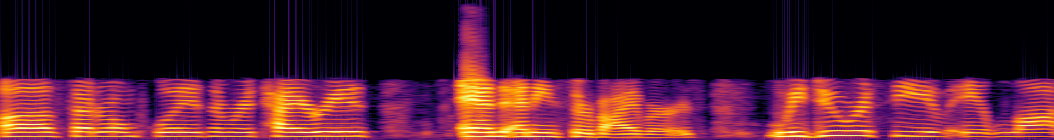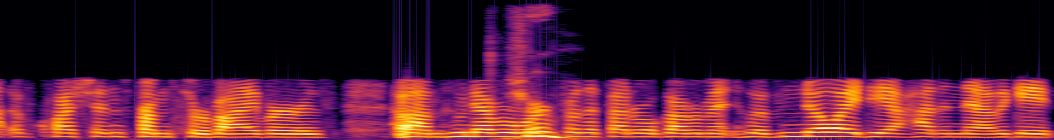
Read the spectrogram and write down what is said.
of federal employees and retirees, and any survivors. We do receive a lot of questions from survivors um, who never sure. worked for the federal government who have no idea how to navigate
